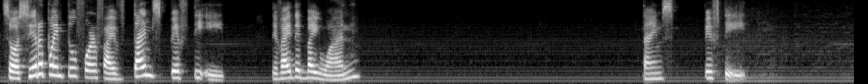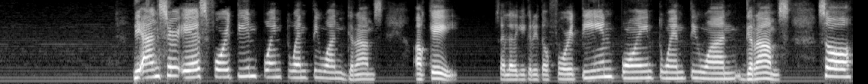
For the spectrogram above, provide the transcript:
so 0.245 times 58 divided by 1 times 58. The answer is 14.21 grams. Okay. So, lalagay ko rito, 14.21 grams. So,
